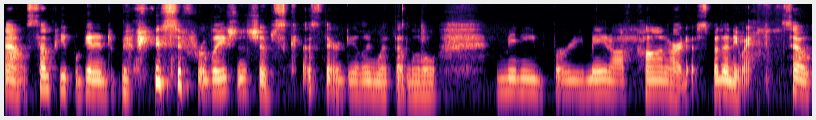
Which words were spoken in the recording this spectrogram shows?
Now, some people get into abusive relationships because they're dealing with a little mini Bernie Madoff con artist. But anyway, so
